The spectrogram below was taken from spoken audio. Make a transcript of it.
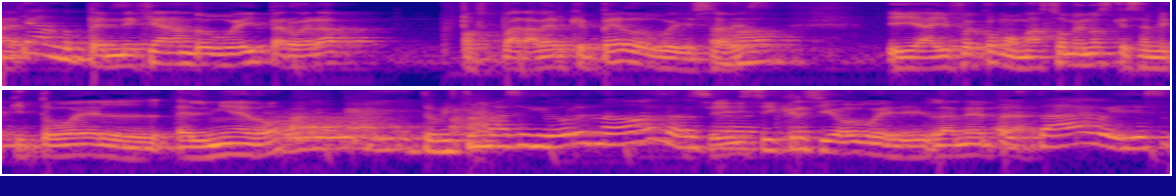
Pendejeando, pues. pendejeando güey pero era pues para ver qué pedo güey sabes Ajá. Y ahí fue como más o menos que se me quitó el, el miedo ¿Y tuviste más seguidores? No, o sea, sí sí creció güey la neta está, güey. Eso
